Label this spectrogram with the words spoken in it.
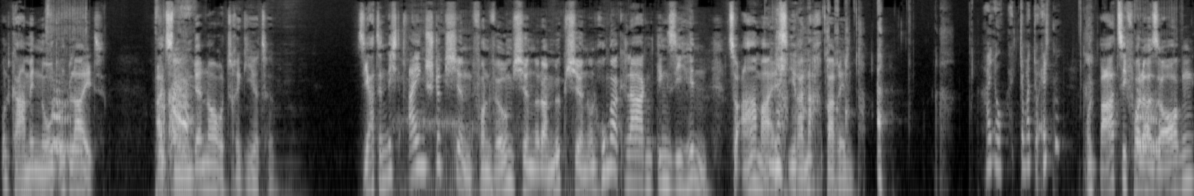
und kam in Not und Leid, als nun der Nord regierte. Sie hatte nicht ein Stückchen von Würmchen oder Mückchen und hungerklagend ging sie hin zur Ameis ihrer Nachbarin Hallo, hast du was zu essen? und bat sie voller Sorgen,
